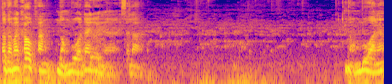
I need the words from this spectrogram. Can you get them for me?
เราสามารถเข้าทางหนองบัวได้ด้วยนะอิสลามหนองบัวนะ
